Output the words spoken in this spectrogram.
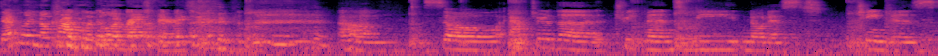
definitely no problem with blowing raspberries. um, so after the treatment, we noticed changes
